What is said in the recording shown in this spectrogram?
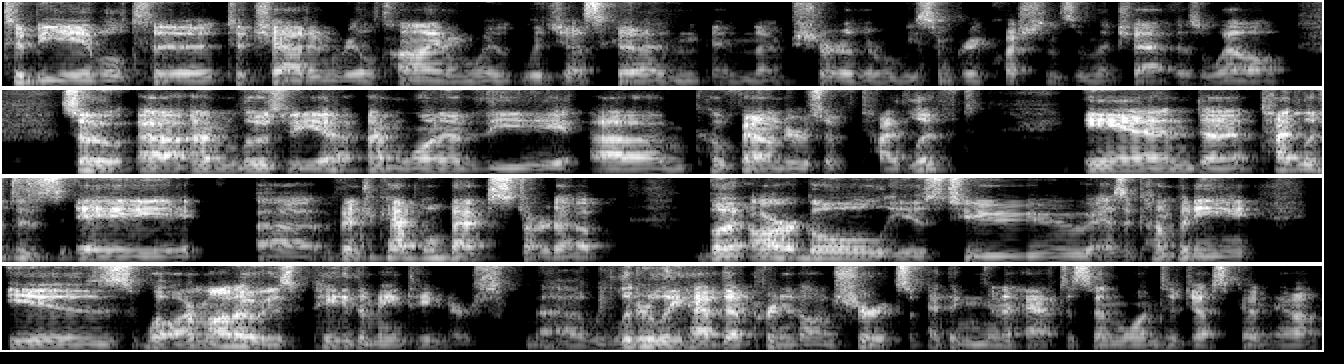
to be able to to chat in real time with with Jessica, and, and I'm sure there will be some great questions in the chat as well. So uh, I'm Luis Villa. I'm one of the um, co-founders of Tidelift, and uh, Tidelift is a uh, venture capital backed startup. But our goal is to, as a company, is well, our motto is pay the maintainers. Uh, we literally have that printed on shirts. I think I'm going to have to send one to Jessica now.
